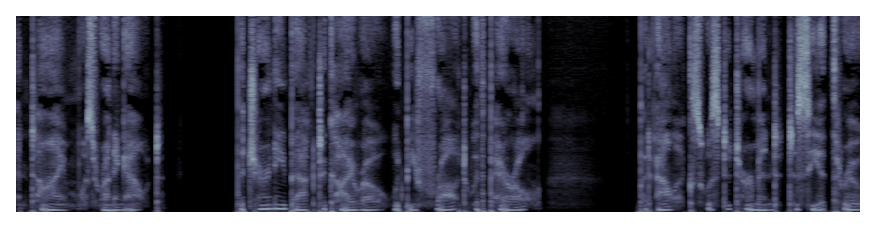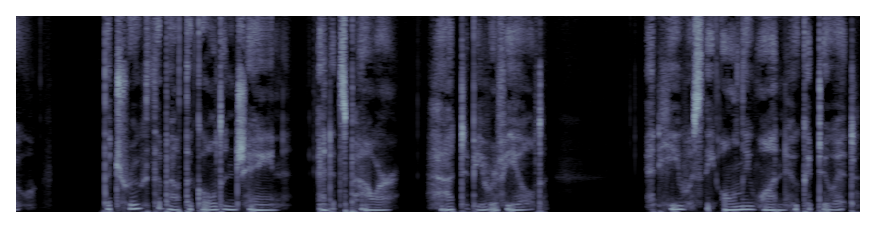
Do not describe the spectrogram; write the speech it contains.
and time was running out. The journey back to Cairo would be fraught with peril, but Alex was determined to see it through. The truth about the golden chain and its power had to be revealed, and he was the only one who could do it.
